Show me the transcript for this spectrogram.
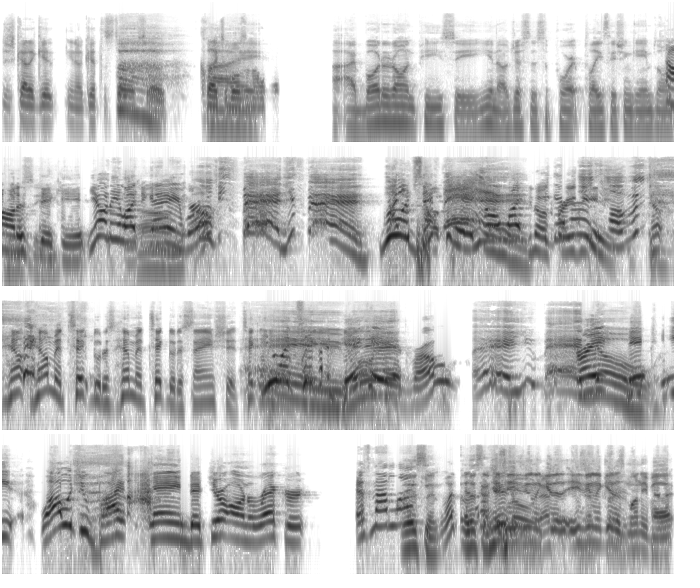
Just got to get you know get the stuff. So collectibles and all. I I bought it on PC, you know, just to support PlayStation games on Oh, this dickhead! You don't even like the Um, game, bro. Oh, you bad. You bad. you a dickhead. You don't like You know, the crazy. game. Oh, Him, him, him and Tick do this. Him and Tick do the same shit. Tick, You a tick you dickhead, man. bro. Hey, you bad, Straight yo. dick. Why would you buy a game that you're on record? It's not like Listen, it. What, listen, He's, gonna get. His, he's gonna get his money back.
